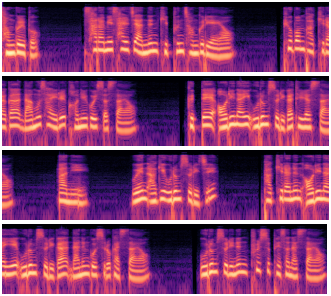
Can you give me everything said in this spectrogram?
정글북. 사람이 살지 않는 깊은 정글이에요. 표범 바키라가 나무 사이를 거닐고 있었어요. 그때 어린아이 울음소리가 들렸어요. 아니, 웬 아기 울음소리지? 바키라는 어린아이의 울음소리가 나는 곳으로 갔어요. 울음소리는 풀숲에서 났어요.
